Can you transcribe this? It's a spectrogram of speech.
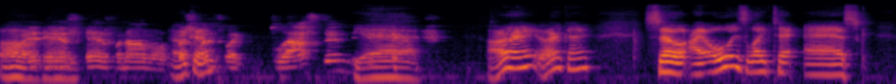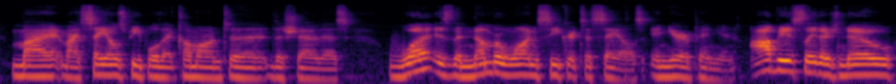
Oh, Oh, it, is, it is phenomenal. Okay. it's like blasting. Yeah. All right. Okay. So I always like to ask my my salespeople that come on to the show this. What is the number one secret to sales, in your opinion? Obviously, there's no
